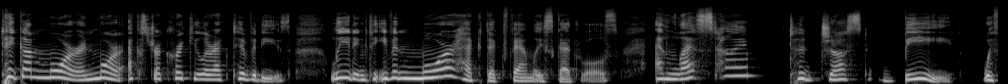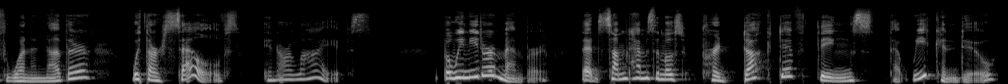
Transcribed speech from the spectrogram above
take on more and more extracurricular activities, leading to even more hectic family schedules and less time to just be with one another, with ourselves in our lives. But we need to remember that sometimes the most productive things that we can do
